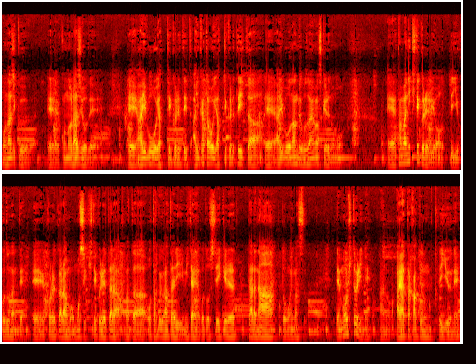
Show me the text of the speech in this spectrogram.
同じく、えー、このラジオで、えー、相棒をやってくれていた、相方をやってくれていた、えー、相棒なんでございますけれども、えたまに来てくれるよっていうことなんで、えこれからももし来てくれたら、またオタク語りみたいなことをしていけたらなと思います。で、もう一人ね、あの、あやたかくんっていうね、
